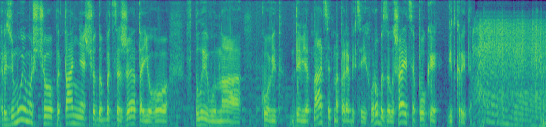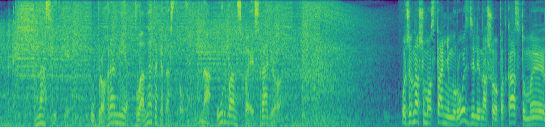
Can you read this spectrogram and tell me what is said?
Резюмуємо, що питання щодо БЦЖ та його впливу на COVID-19, на перебіг цієї хвороби, залишається поки відкритим. Наслідки у програмі Планета катастроф на Urban Space Radio. Отже, в нашому останньому розділі нашого подкасту ми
